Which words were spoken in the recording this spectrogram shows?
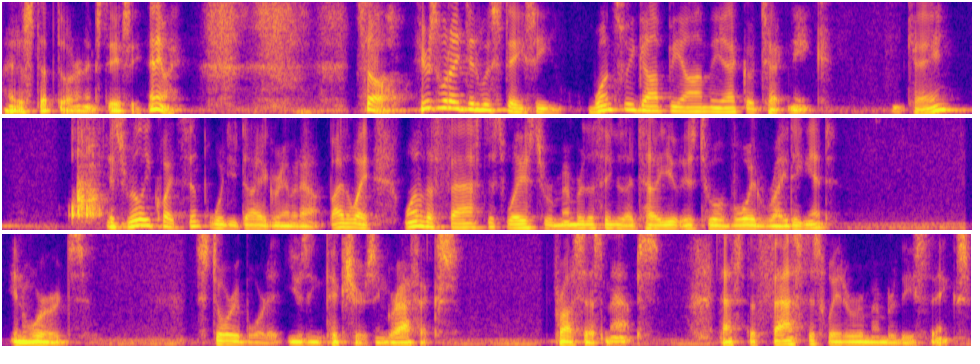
I had a stepdaughter named Stacy. Anyway, so here's what I did with Stacy once we got beyond the echo technique. Okay, It's really quite simple when you diagram it out. By the way, one of the fastest ways to remember the things I tell you is to avoid writing it in words. Storyboard it using pictures and graphics, process maps. That's the fastest way to remember these things.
